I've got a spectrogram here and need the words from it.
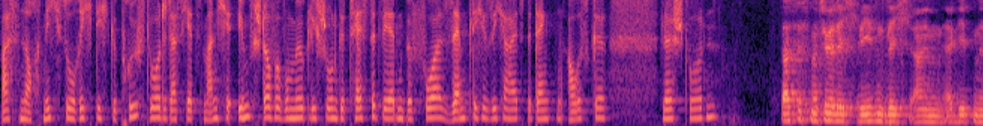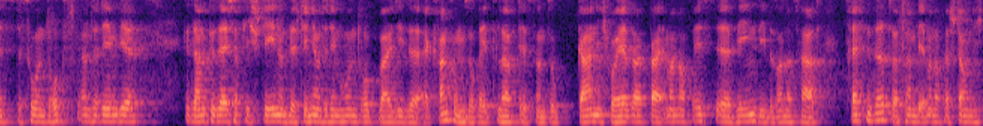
was noch nicht so richtig geprüft wurde, dass jetzt manche Impfstoffe womöglich schon getestet werden, bevor sämtliche Sicherheitsbedenken ausgelöscht wurden? Das ist natürlich wesentlich ein Ergebnis des hohen Drucks, unter dem wir gesamtgesellschaftlich stehen. Und wir stehen ja unter dem hohen Druck, weil diese Erkrankung so rätselhaft ist und so gar nicht vorhersagbar immer noch ist, äh, wen sie besonders hart treffen wird. Dort haben wir immer noch erstaunlich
